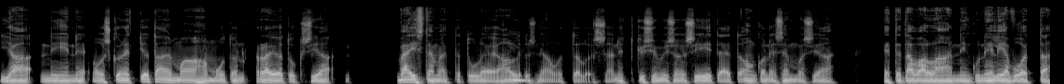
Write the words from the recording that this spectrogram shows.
ja niin uskon, että jotain maahanmuuton rajoituksia väistämättä tulee hallitusneuvotteluissa. Nyt kysymys on siitä, että onko ne semmoisia että tavallaan niin kuin neljä vuotta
